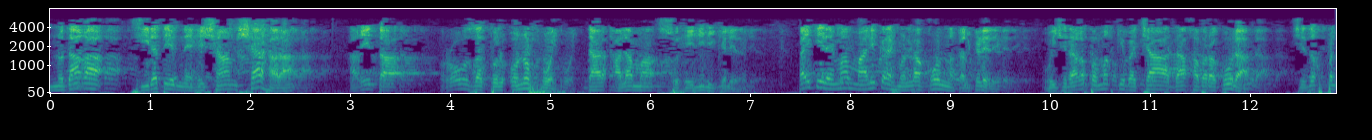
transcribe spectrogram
نو دغه سیرت ابن هشام شرح را هغه ته روزۃ الانف وای دا علامه سہیلی لیکل دی پای کې امام مالک رحم الله قول نقل کړی دی وای چې داغه په مخ کې بچا دا خبره کوله چې د خپل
